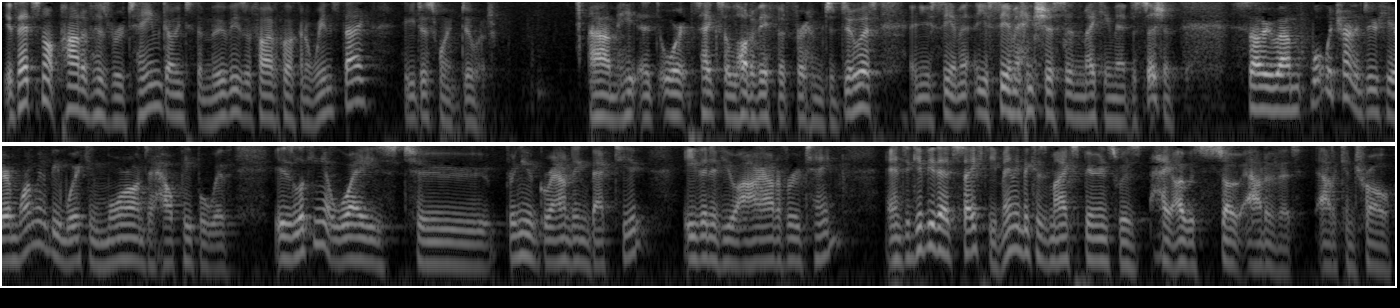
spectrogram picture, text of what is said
If that's not part of his routine, going to the movies at five o'clock on a Wednesday, he just won't do it. Um, he, it, or it takes a lot of effort for him to do it, and you see him you see him anxious in making that decision. So um, what we're trying to do here, and what I'm going to be working more on to help people with, is looking at ways to bring your grounding back to you, even if you are out of routine, and to give you that safety. Mainly because my experience was, hey, I was so out of it, out of control,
